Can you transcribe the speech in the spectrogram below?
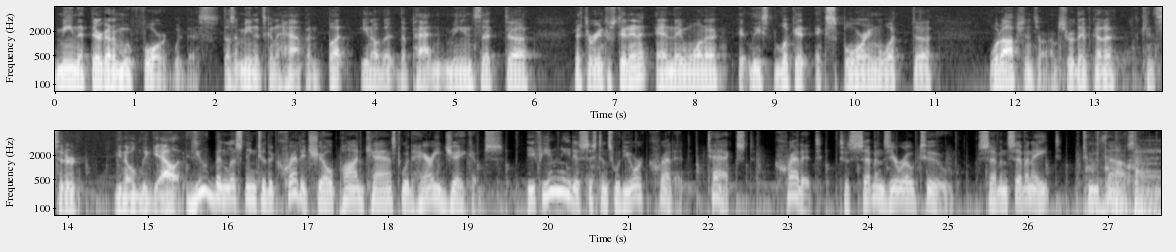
mean that they're going to move forward with this doesn't mean it's going to happen but you know the the patent means that uh, that they're interested in it and they want to at least look at exploring what uh, what options are. I'm sure they've got to consider you know legality. You've been listening to the Credit Show podcast with Harry Jacobs. If you need assistance with your credit, text credit to 702 778 2000.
